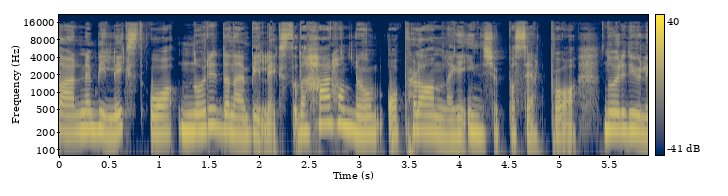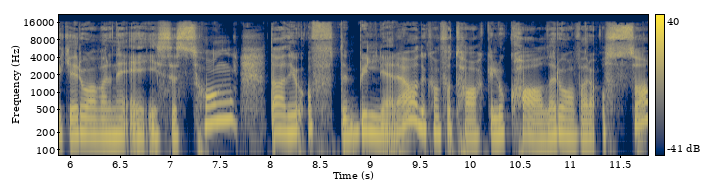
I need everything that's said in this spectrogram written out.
der den er billigst, og når den er billigst. Og det her handler om å planlegge innkjøp basert på når de ulike råvarene er i sesong. Da er det jo ofte billigere, og du kan få tak i lokale råvarer også.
